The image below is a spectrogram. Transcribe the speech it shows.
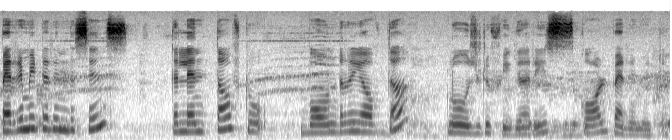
perimeter in the sense the length of boundary of the closed figure is called perimeter.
